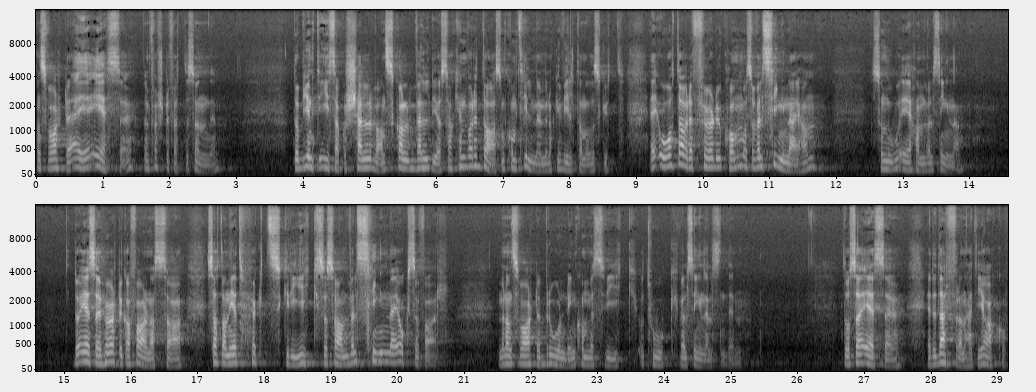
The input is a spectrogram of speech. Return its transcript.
Han svarte, jeg er Esau, den førstefødte sønnen din. Da begynte Isak å skjelve, han skalv veldig og sa, hvem var det da som kom til meg med noe vilt han hadde skutt? Jeg åt av det før du kom, og så velsigna jeg han. Så nå er han velsigna. Da Esau hørte hva faren hans sa, satt han i et høyt skrik. Så sa han, 'Velsign meg også, far.' Men han svarte, 'Broren din kom med svik og tok velsignelsen din.' Da sa Esau, 'Er det derfor han heter Jakob?'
